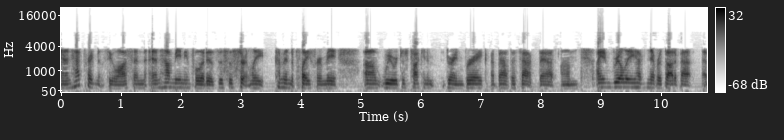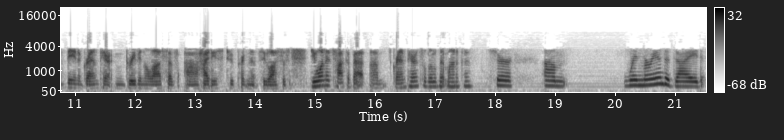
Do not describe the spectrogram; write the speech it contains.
and had pregnancy loss, and and how meaningful it is. This has certainly come into play for me. Um, we were just talking during break about the fact that um, I really have never thought about uh, being a grandparent and grieving the loss of uh, Heidi's two pregnancy losses. Do you want to talk about um, grandparents a little bit, Monica? Sure. Um, when Miranda died,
